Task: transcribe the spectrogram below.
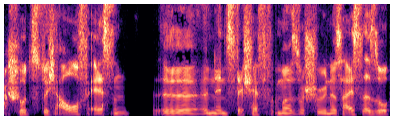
Schutz durch Aufessen äh, nennt der Chef immer so schön. Das heißt also,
